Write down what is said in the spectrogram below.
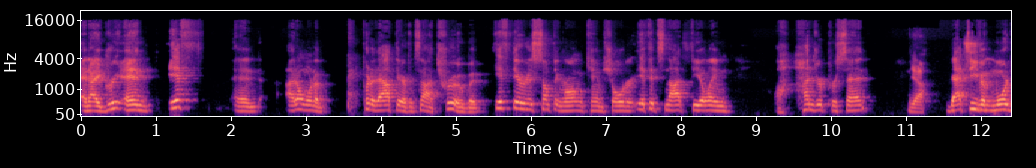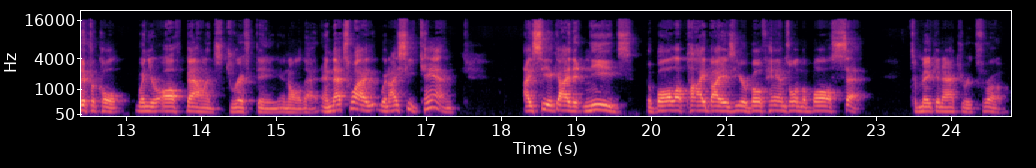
and I agree. And if, and I don't want to put it out there if it's not true, but if there is something wrong with Cam's shoulder, if it's not feeling a hundred percent, Yeah. that's even more difficult when you're off balance, drifting and all that. And that's why when I see Cam, I see a guy that needs the ball up high by his ear, both hands on the ball set to make an accurate throw.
